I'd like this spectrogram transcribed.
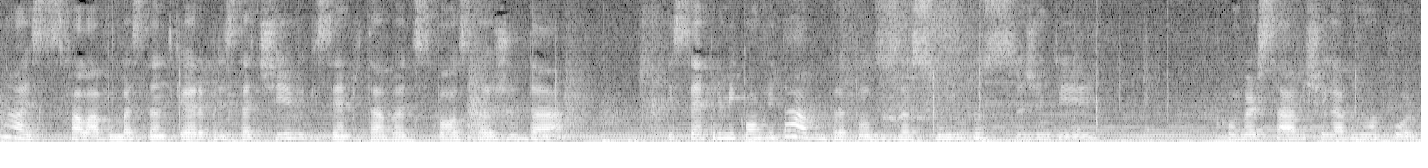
Nós falavam bastante que eu era prestativa, que sempre estava disposta a ajudar e sempre me convidavam para todos os assuntos. A gente conversava e chegava num acordo.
